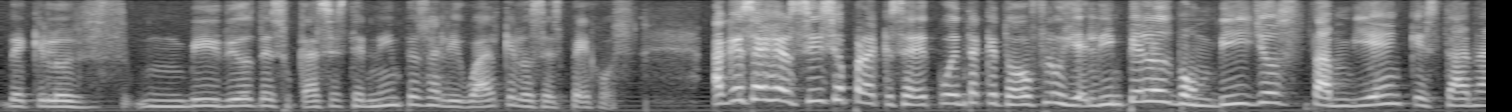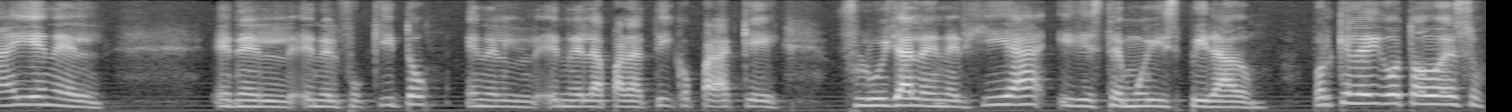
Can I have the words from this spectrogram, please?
de que los mm, vidrios de su casa estén limpios, al igual que los espejos. Haga ese ejercicio para que se dé cuenta que todo fluye. Limpie los bombillos también que están ahí en el, en el, en el foquito, en el, en el aparatico, para que fluya la energía y esté muy inspirado. ¿Por qué le digo todo eso?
